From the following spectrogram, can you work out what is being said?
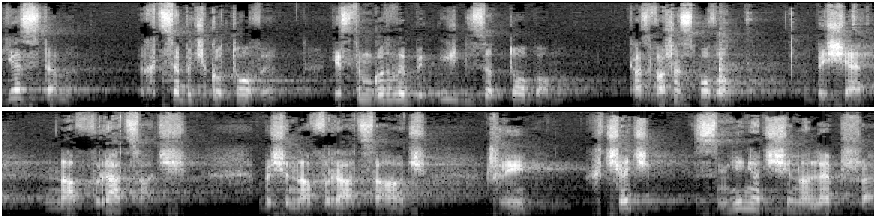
jestem, chcę być gotowy. Jestem gotowy, by iść za Tobą. Teraz ważne słowo, by się nawracać. By się nawracać, czyli chcieć zmieniać się na lepsze.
